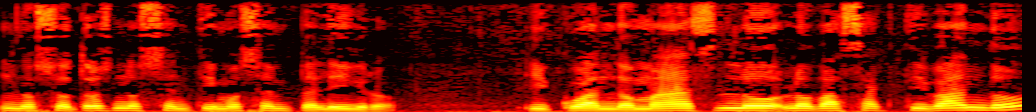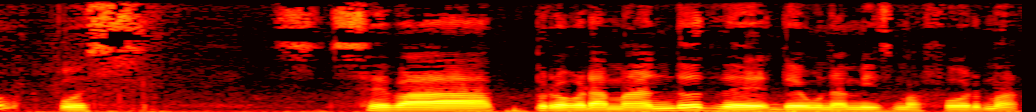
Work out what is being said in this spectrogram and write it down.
nosotros nos sentimos en peligro. Y cuando más lo, lo vas activando, pues se va programando de, de, una misma forma.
